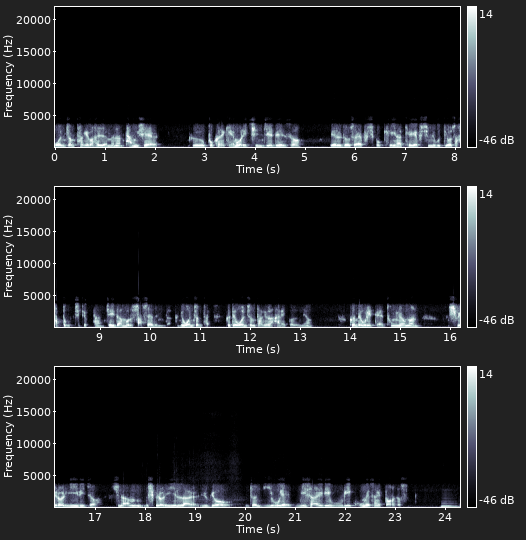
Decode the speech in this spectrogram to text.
원점 타격을 하려면은 당시에 그 북한의 개머리 진지에 대해서 예를 들어서 F-15K나 KF-16을 띄워서 합동 직격탄, 제이담으로 쐈어야 됩니다. 그게 원점 타격. 그때 원점 타격을 안 했거든요. 그런데 우리 대통령은 11월 2일이죠. 지난 11월 2일 날 6.25전 이후에 미사일이 우리 공해상에 떨어졌습니다. 음.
